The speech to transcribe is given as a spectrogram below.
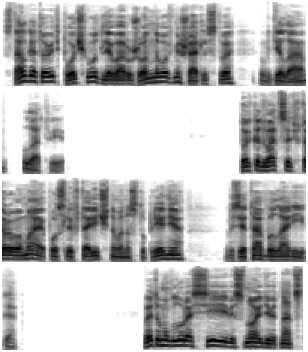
стал готовить почву для вооруженного вмешательства в дела Латвии. Только 22 мая после вторичного наступления взята была Рига. В этом углу России весной 19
